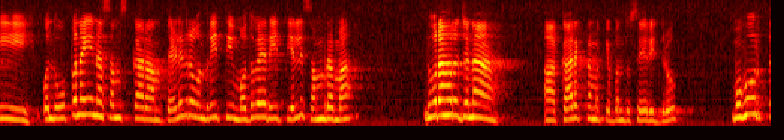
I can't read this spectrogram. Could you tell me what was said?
ಈ ಒಂದು ಉಪನಯನ ಸಂಸ್ಕಾರ ಅಂತ ಹೇಳಿದರೆ ಒಂದು ರೀತಿ ಮದುವೆ ರೀತಿಯಲ್ಲಿ ಸಂಭ್ರಮ. ನೂರಾರು ಜನ ಆ ಕಾರ್ಯಕ್ರಮಕ್ಕೆ ಬಂದು ಸೇರಿದ್ರು. ಮುಹೂರ್ತ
